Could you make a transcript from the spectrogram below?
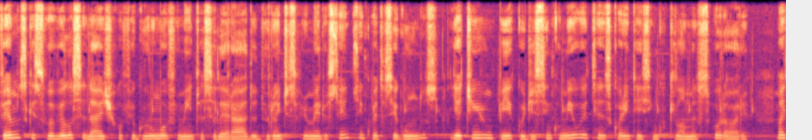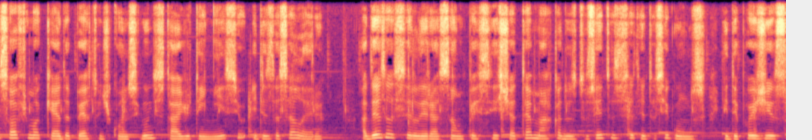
vemos que sua velocidade configura um movimento acelerado durante os primeiros 150 segundos e atinge um pico de 5.845 km por hora, mas sofre uma queda perto de quando o segundo estágio tem início e desacelera. A desaceleração persiste até a marca dos 270 segundos e depois disso,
